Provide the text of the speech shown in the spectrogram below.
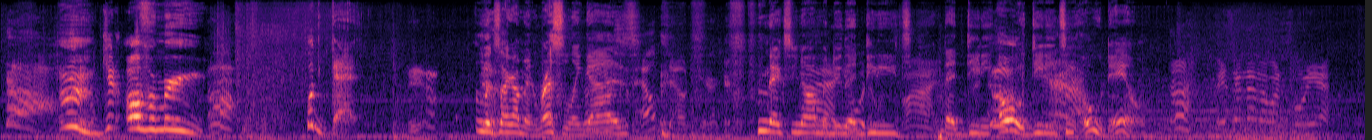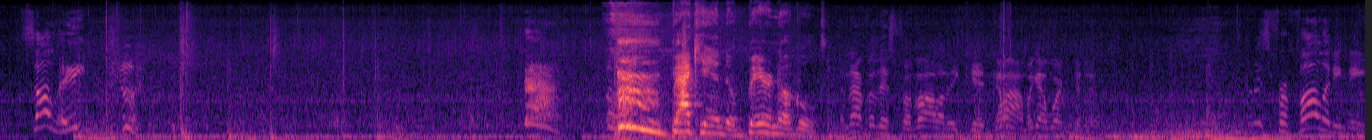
Mm, get off of me! Look at that. It looks like I'm in wrestling, guys. Help down here. Next, you know, I'm gonna do that DDT. That DD. Oh, DDT. Oh, damn. There's another one for you. Sully! Backhand him, bare knuckled. Enough of this frivolity, kid. Come on, we got work to do. What does frivolity mean?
